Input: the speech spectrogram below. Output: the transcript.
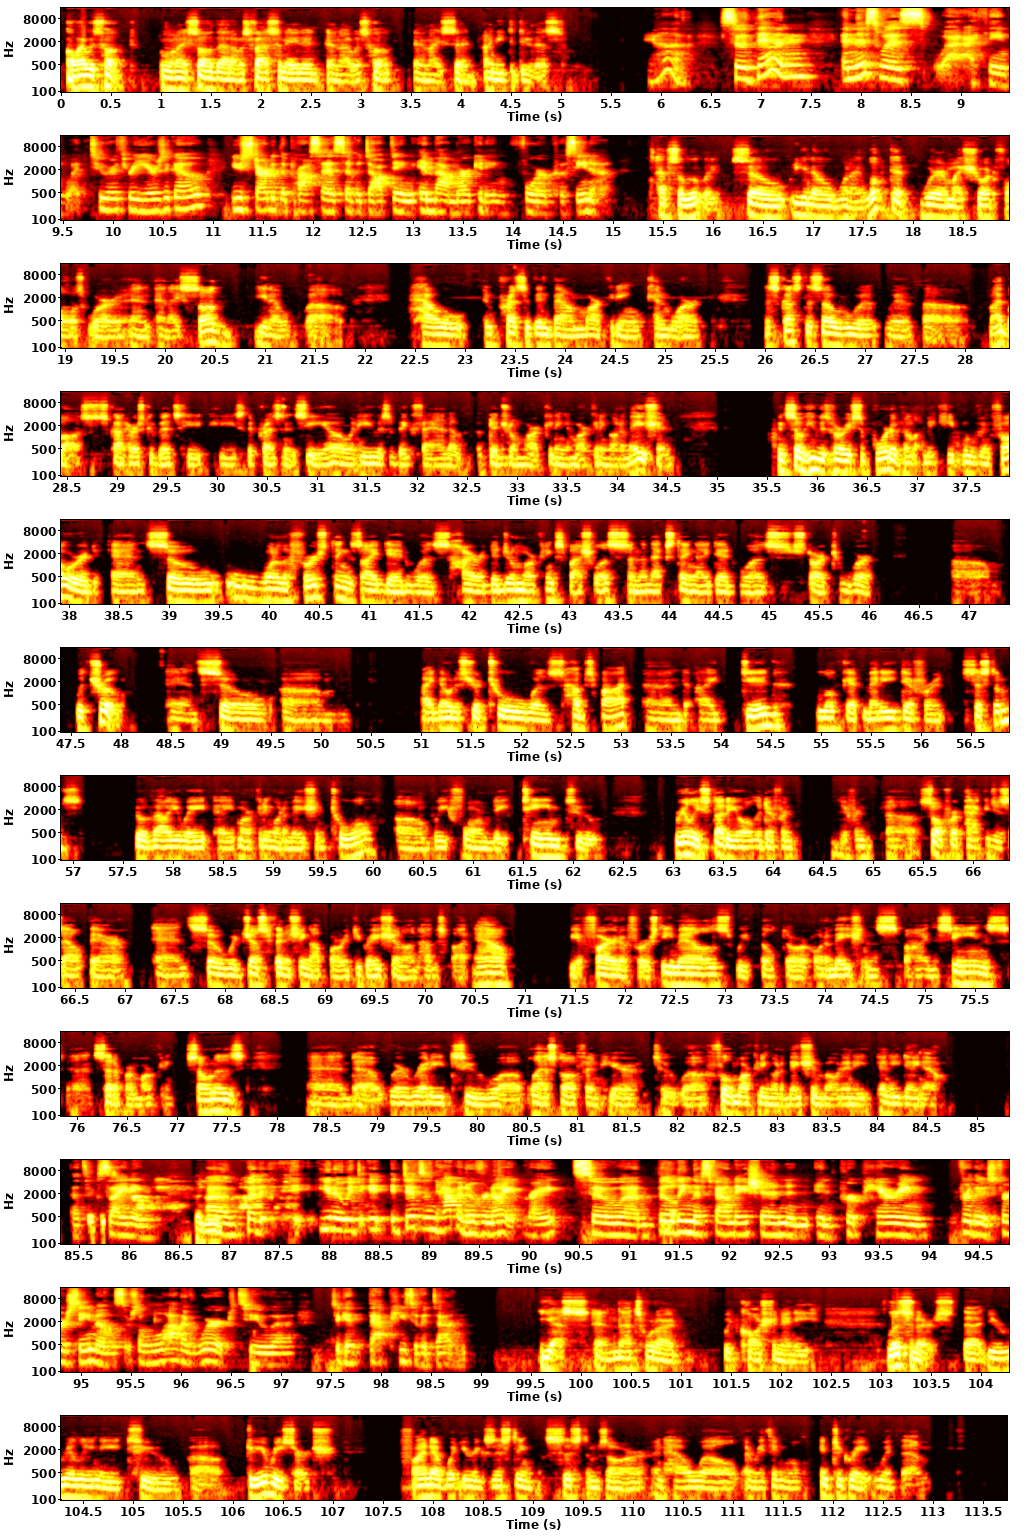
Oh, I was hooked. When I saw that, I was fascinated and I was hooked, and I said, I need to do this. Yeah. So then, and this was, I think, what, two or three years ago, you started the process of adopting inbound marketing for Qosina. Absolutely. So, you know, when I looked at where my shortfalls were and, and I saw, you know, uh, how impressive inbound marketing can work, discussed this over with, with uh, my boss, Scott Herskovitz. He, he's the president and CEO, and he was a big fan of, of digital marketing and marketing automation. And so he was very supportive and let me keep moving forward. And so one of the first things I did was hire a digital marketing specialist. And the next thing I did was start to work um, with TREW. And so um, I noticed your tool was HubSpot, and I did look at many different systems to evaluate a marketing automation tool. Uh, we formed a team to really study all the different different uh, software packages out there. And so we're just finishing up our integration on HubSpot now. We have fired our first emails. We've built our automations behind the scenes and set up our marketing personas. And uh, we're ready to uh, blast off in here to uh, full marketing automation mode any any day now. That's exciting. Uh, but, it, you know, it, it, it, doesn't happen overnight, right? So um, building this foundation and, and, preparing for those first emails, there's a lot of work to, uh, to get that piece of it done. Yes. And that's what I would caution any listeners that you really need to uh, do your research, find out what your existing systems are and how well everything will integrate with them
